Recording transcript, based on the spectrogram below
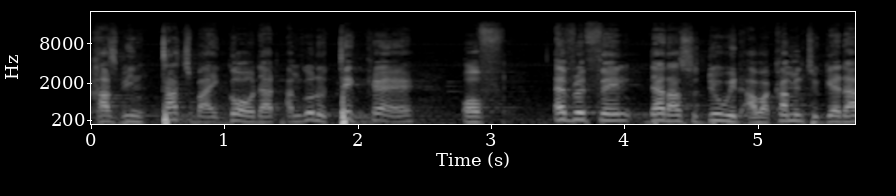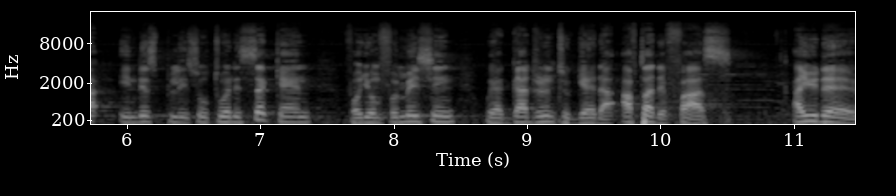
has been touched by God that I'm going to take care of everything that has to do with our coming together in this place. So, 22nd, for your information, we are gathering together after the fast. Are you there?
